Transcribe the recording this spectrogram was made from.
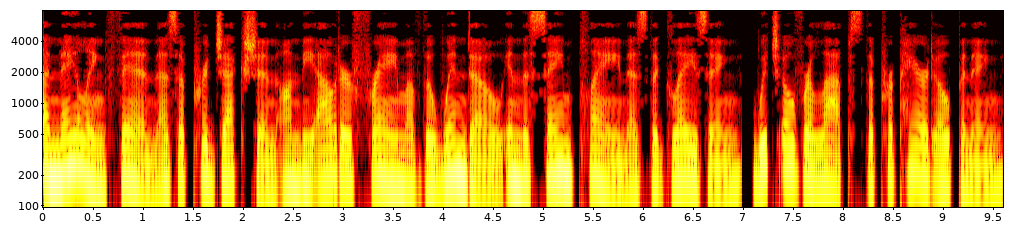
A nailing fin is a projection on the outer frame of the window in the same plane as the glazing, which overlaps the prepared opening,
